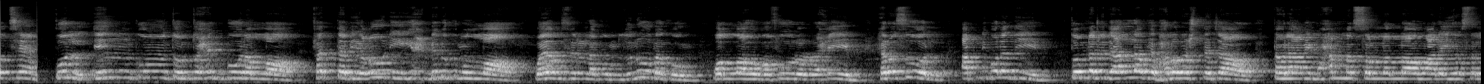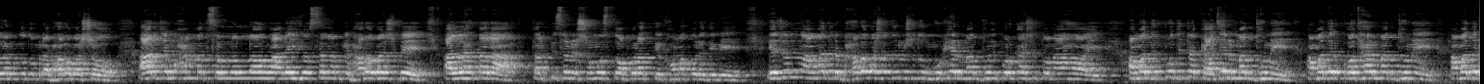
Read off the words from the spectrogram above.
বলছেন, কুল ইন كنتم تحبون الله فاتبعوني يحببكم الله ويغفر لكم ذنوبكم والله غفور رحيم হে রাসূল আপনি বলে দিন তোমরা যদি আল্লাহকে ভালোবাসতে চাও তাহলে আমি মুহাম্মদ সাল্লাল্লাহু আলাইহি ওয়াসাল্লামকে তোমরা ভালোবাসো আর যে মুহাম্মদ সাল্লাল্লাহু আলাইহি ওয়াসাল্লামকে ভালোবাসবে আল্লাহ তাআলা তার পিছনে সমস্ত অপরাধকে ক্ষমা করে দিবে এজন্য আমাদের ভালোবাসা যেন শুধু মুখের মাধ্যমে প্রকাশিত না হয় আমাদের প্রতিটা কাজের মাধ্যমে আমাদের কথার মাধ্যমে আমাদের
